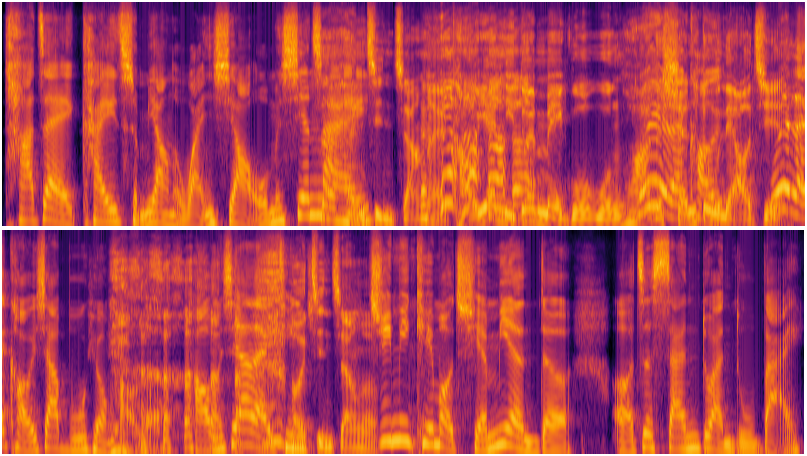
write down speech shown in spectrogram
他在开什么样的玩笑。我们先这来很紧张哎，考验你对美国文化的深度了解。我也来考一下布雄好了。好，我们现在来听 好紧张哦 Jimmy Kimmel 前面的呃这三段独白。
